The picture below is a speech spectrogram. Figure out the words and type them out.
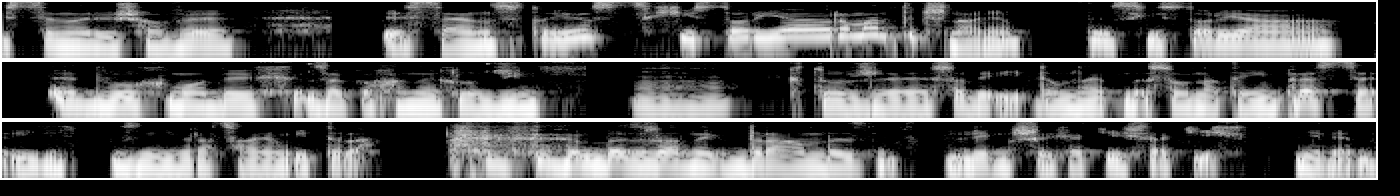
scenariuszowy sens, to jest historia romantyczna, nie? To jest historia dwóch młodych, zakochanych ludzi, mhm. którzy sobie idą na, są na tej imprezce i z niej wracają i tyle. bez żadnych dram, bez większych jakichś takich, nie wiem,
